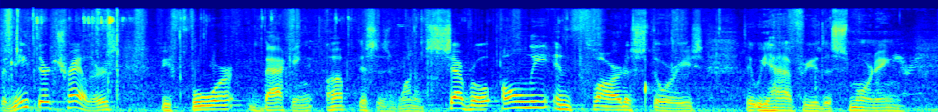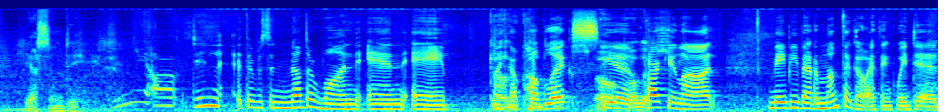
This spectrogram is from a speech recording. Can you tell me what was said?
beneath their trailers before backing up. This is one of several only in Florida stories that we have for you this morning. Yes, indeed. Uh, there was another one in a like a Publix, oh, yeah, Publix. parking lot. Maybe about a month ago, I think we did.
